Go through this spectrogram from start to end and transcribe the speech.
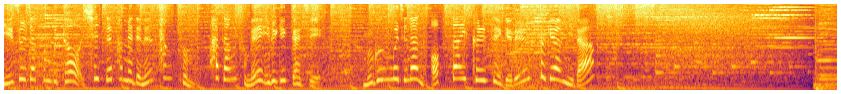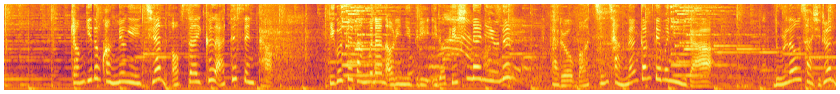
예술 작품부터 실제 판매되는 상품, 화장품에 이르기까지 무궁무진한 업사이클 세계를 소개합니다. 경기도 광명에 위치한 업사이클 아트센터. 이곳을 방문한 어린이들이 이렇게 신난 이유는 바로 멋진 장난감 때문입니다. 놀라운 사실은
